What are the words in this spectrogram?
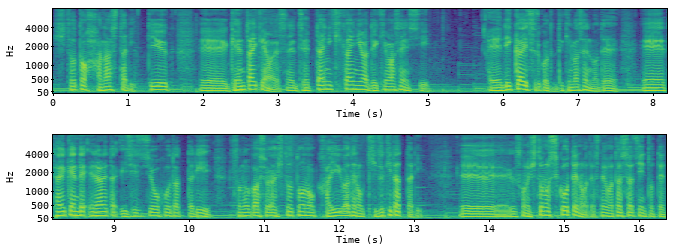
人と話したりっていう、えー、原体験はですね絶対に機械にはできませんしえー、理解することできませんので、えー、体験で得られた一時情報だったりその場所や人との会話での気づきだったり、えー、その人の思考っていうのはですね私たちにとって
